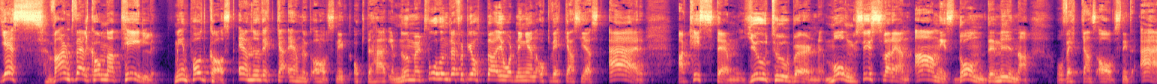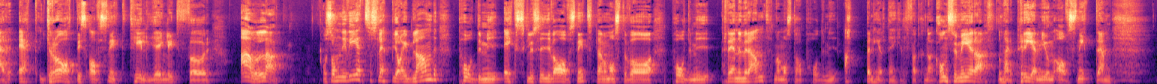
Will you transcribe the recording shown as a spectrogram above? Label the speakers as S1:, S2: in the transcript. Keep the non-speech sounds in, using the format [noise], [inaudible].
S1: Yes! Varmt välkomna till min podcast. Ännu en vecka, ännu ett avsnitt och det här är nummer 248 i ordningen och veckans gäst är artisten, youtubern, mångsysslaren Anis Don Demina. Och veckans avsnitt är ett gratisavsnitt tillgängligt för alla. Och som ni vet så släpper jag ibland podmi exklusiva avsnitt där man måste vara podmi prenumerant Man måste ha podmi appen helt enkelt för att kunna konsumera de här premiumavsnitten.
